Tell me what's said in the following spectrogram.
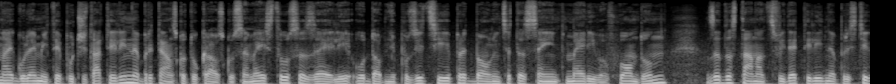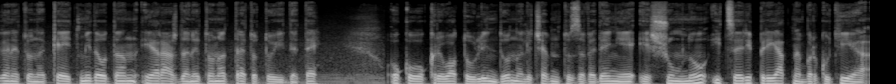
Най-големите почитатели на британското кралско семейство са заели удобни позиции пред болницата Сейнт Мери в Лондон, за да станат свидетели на пристигането на Кейт Мидълтън и раждането на третото й дете – около крилото Линдо на лечебното заведение е шумно и цари приятна бъркотия.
